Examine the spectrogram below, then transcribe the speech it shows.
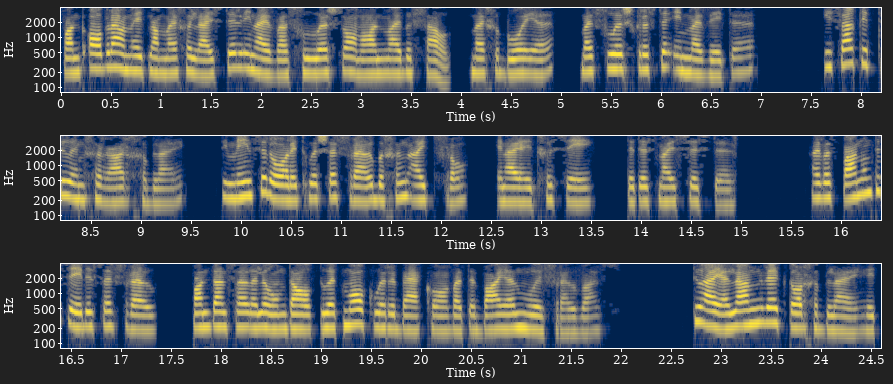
want Abraham het naar mij geluister en hij was gehoorzaam aan mijn bevel, mijn geboeien, mijn voorschriften en mijn wetten. Isaac het toe in Gerar geblei. Die mensen daar het oor sy vrou begin uitvra, en hij het gesê, dit is mijn sister. Hij was bang om te sê dit sy vrou, want dan sal hulle om dalk doodmaak oor Rebecca wat een baie mooi vrou was. Toe hy een lang rek daar geblei het,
